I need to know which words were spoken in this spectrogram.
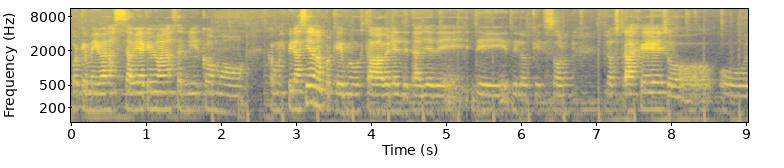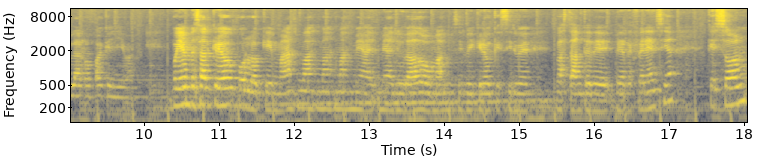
porque me iban a, sabía que me iban a servir como, como inspiración o porque me gustaba ver el detalle de, de, de lo que son los trajes o, o la ropa que llevan. Voy a empezar creo por lo que más, más, más, más me ha, me ha ayudado o más me sirve y creo que sirve bastante de, de referencia que son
